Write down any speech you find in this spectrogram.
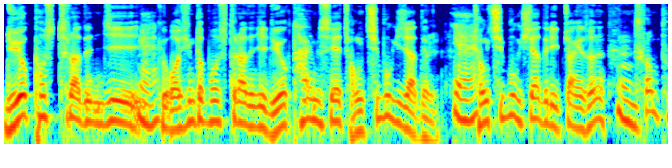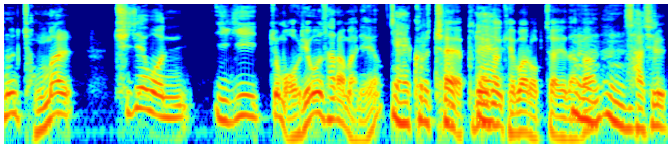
뉴욕 포스트라든지 예. 그 워싱턴 포스트라든지 뉴욕 타임스의 정치부 기자들, 예. 정치부 기자들 입장에서는 음. 트럼프는 정말 취재원이기 좀 어려운 사람 아니에요? 예, 그렇죠. 네, 부동산 예. 개발업자에다가 음, 음. 사실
